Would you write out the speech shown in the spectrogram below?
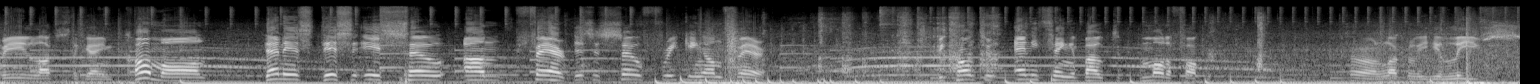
We lost the game. Come on! Dennis, this is so unfair. This is so freaking unfair. We can't do anything about the motherfucker. Oh, luckily he leaves.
